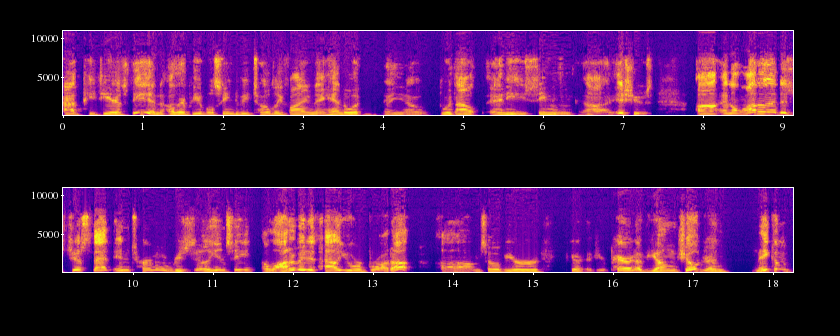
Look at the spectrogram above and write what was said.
have PTSD, and other people seem to be totally fine. They handle it, uh, you know, without any seeming uh, issues. Uh, and a lot of that is just that internal resiliency. A lot of it is how you were brought up. Um, so if you're if you're a parent of young children, make them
